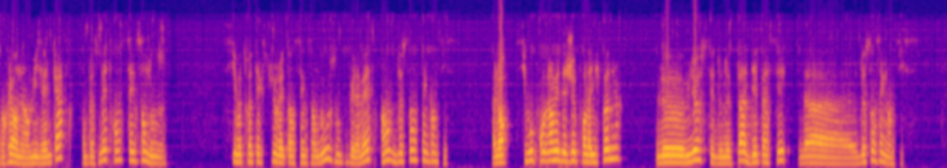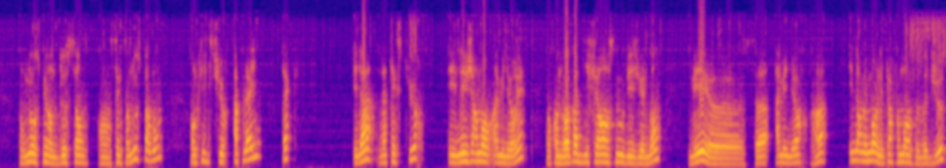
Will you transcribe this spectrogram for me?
Donc là on est en 1024, on peut se mettre en 512. Si votre texture est en 512, vous pouvez la mettre en 256. Alors, si vous programmez des jeux pour l'iPhone, le mieux c'est de ne pas dépasser la 256. Donc nous on se met en 200, en 512 pardon, on clique sur Apply, et là la texture est légèrement améliorée. Donc on ne voit pas de différence nous visuellement, mais euh, ça améliorera énormément les performances de votre jeu.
